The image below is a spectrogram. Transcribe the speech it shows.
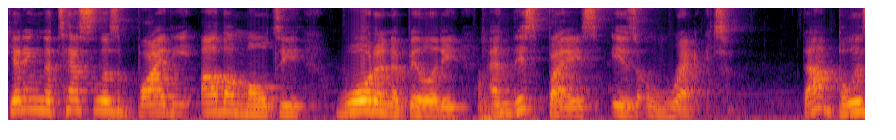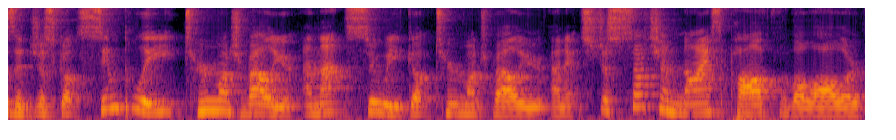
Getting the Teslas by the other multi, Warden ability, and this base is wrecked. That Blizzard just got simply too much value, and that Sui got too much value, and it's just such a nice path for the Lalo.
